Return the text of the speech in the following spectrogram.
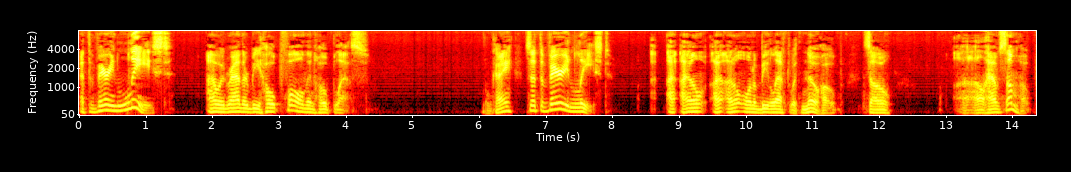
at the very least, I would rather be hopeful than hopeless. Okay? So at the very least, I, I don't, I, I don't want to be left with no hope. So uh, I'll have some hope,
